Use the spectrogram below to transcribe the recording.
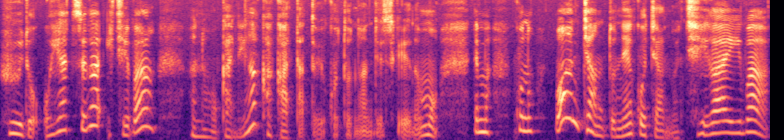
フードおやつが一番あのお金がかかったということなんですけれどもで、ま、このワンちゃんと猫ちゃんの違いは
